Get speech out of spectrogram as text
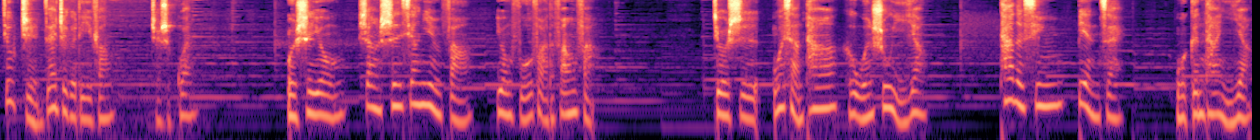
就只在这个地方，这是观。我是用上师相应法，用佛法的方法，就是我想他和文殊一样，他的心便在，我跟他一样。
